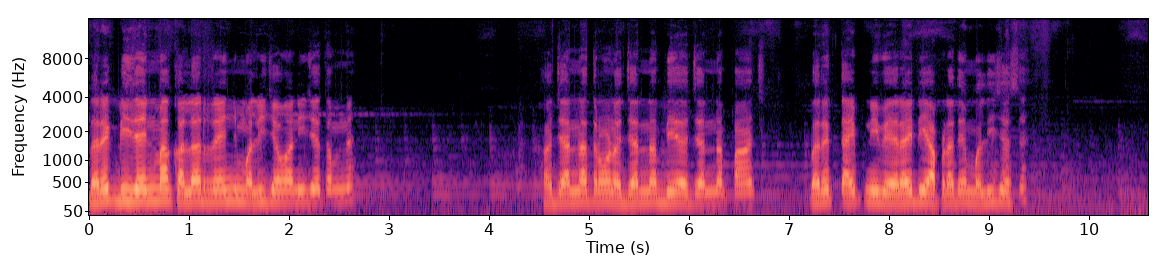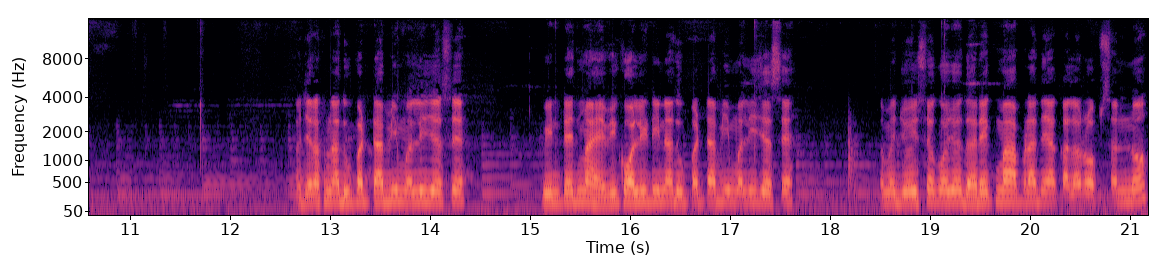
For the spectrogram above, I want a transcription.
દરેક ડિઝાઇનમાં કલર રેન્જ મળી જવાની છે તમને. હજારના ત્રણ, હજારના બે, હજારના પાંચ, દરેક ટાઈપની વેરાયટી આપણા ત્યાં મળી જશે. અજરખના દુપટ્ટા બી મળી જશે. વિન્ટેજમાં હેવી ક્વોલિટીના દુપટ્ટા બી મળી જશે. તમે જોઈ શકો છો દરેકમાં આપણા ત્યાં કલર ઓપ્શનનો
